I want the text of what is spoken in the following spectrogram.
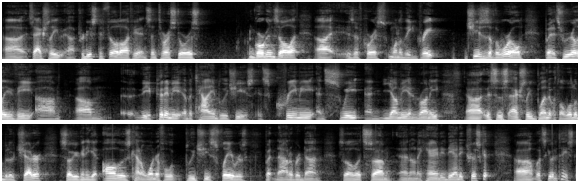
Uh, it's actually uh, produced in Philadelphia and sent to our stores. Gorgonzola uh, is, of course, one of the great cheeses of the world, but it's really the um, um, the epitome of Italian blue cheese. It's creamy and sweet and yummy and runny. Uh, this is actually blended with a little bit of cheddar, so you're going to get all those kind of wonderful blue cheese flavors but not overdone. So let's, um, and on a handy dandy Triscuit, uh, let's give it a taste.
